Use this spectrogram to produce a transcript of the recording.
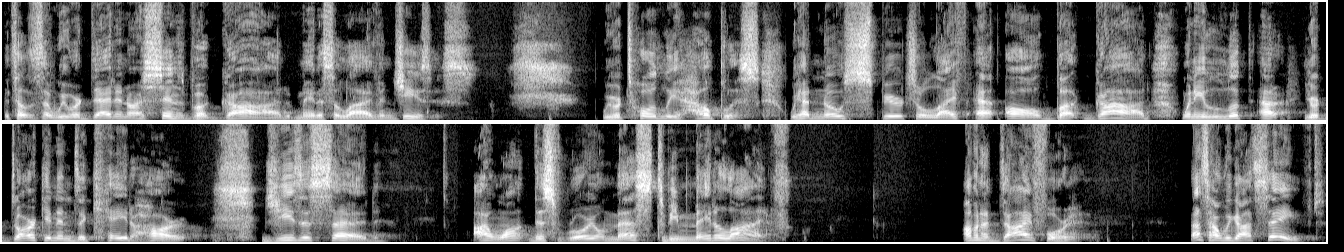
It tells us that we were dead in our sins, but God made us alive in Jesus. We were totally helpless. We had no spiritual life at all. But God, when He looked at your darkened and decayed heart, Jesus said, I want this royal mess to be made alive. I'm going to die for it. That's how we got saved.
